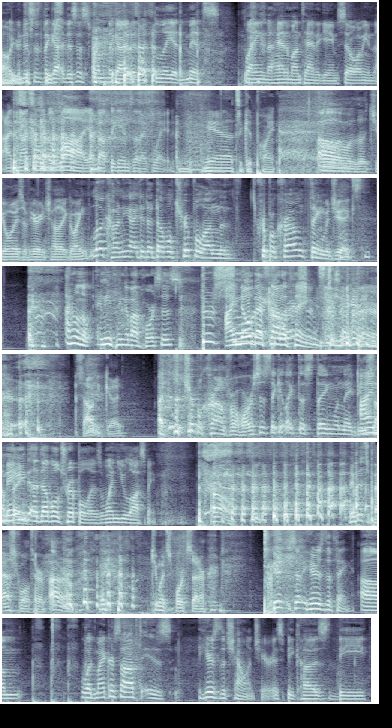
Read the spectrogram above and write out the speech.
Oh, you're And this just is the you're guy. just- This is from the guy that openly admits playing the Hannah Montana game. So I mean, I'm not going to lie about the games that I played. Yeah, that's a good point. oh, the joys of hearing Charlie going, "Look, honey, I did a double triple on the triple crown thingamajig." I don't know anything about horses. There's I know many that's not a thing. corrections to make there. Sounded good. Uh, There's a triple crown for horses. They get like this thing when they do I something. made a double triple as when you lost me. Oh, maybe that's a basketball term. I don't know. Too much Sports Center. Here- so here's the thing. Um, what Microsoft is here's the challenge here is because the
